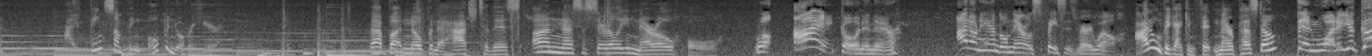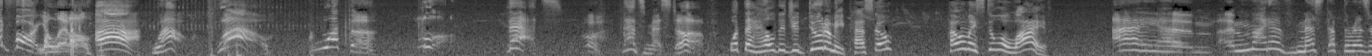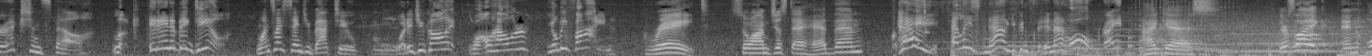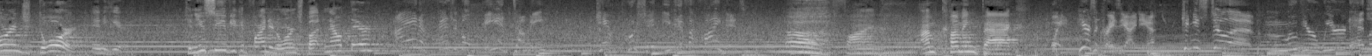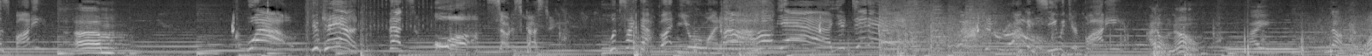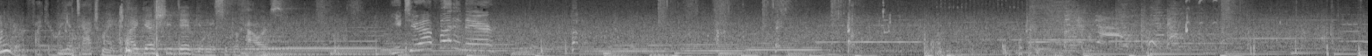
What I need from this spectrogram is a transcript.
I think something opened over here. That button opened a hatch to this unnecessarily narrow hole. Well, I ain't going in there. I don't handle narrow spaces very well. I don't think I can fit in there, Pesto. Then what are you good for, you little? Ah! Wow. Wow. What the? Ugh. That's. ugh, that's messed up. What the hell did you do to me, Pesto? How am I still alive? I, um, I might have messed up the resurrection spell. Look, it ain't a big deal. Once I send you back to, what did you call it? Wallhowler? You'll be fine. Great. So I'm just ahead then? Hey, at least now you can fit in that hole, right? I guess. There's like an orange door in here. Can you see if you can find an orange button out there? I it. Oh, fine. I'm coming back. Wait, here's a crazy idea. Can you still, uh, move your weird headless body? Um, Wow, you can! That's ugh, so disgusting. Looks like that button you were wanting. Ah, home, yeah! You did it! You can see with your body? I don't know. I. No. I wonder if I could reattach my head. I guess she did give me superpowers. You two have fun in there!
